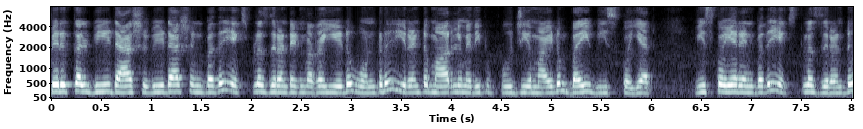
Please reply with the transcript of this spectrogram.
பெருக்கல் வி டேஷ் வி டேஷ் என்பது எக்ஸ் பிளஸ் இரண்டின் வகையீடு ஒன்று. இரண்டு மாறிலி மதிப்பு பூஜ்ஜியம் ஆயிடும் by V square V square என்பது எக்ஸ் பிளஸ் இரண்டு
